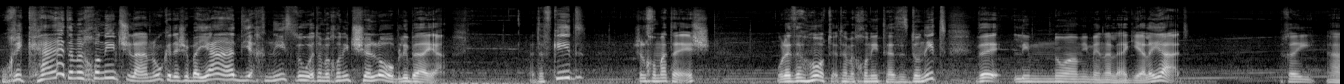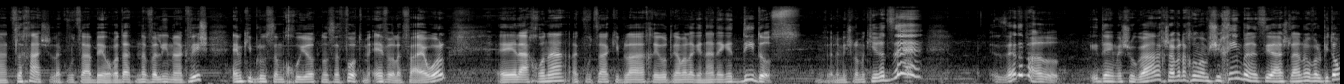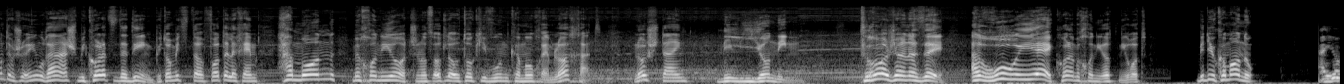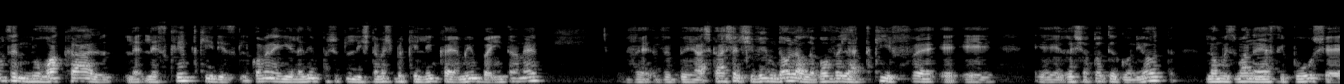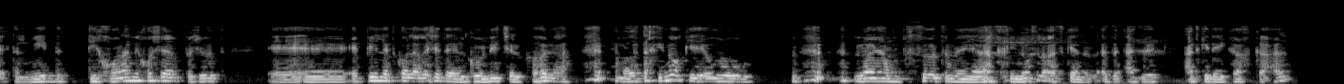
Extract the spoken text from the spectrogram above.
הוא חיכה את המכונית שלנו כדי שביד יכניסו את המכונית שלו בלי בעיה. התפקיד של חומת האש הוא לזהות את המכונית הזדונית ולמנוע ממנה להגיע ליעד. אחרי ההצלחה של הקבוצה בהורדת נבלים מהכביש, הם קיבלו סמכויות נוספות מעבר לפיירוול. אה, לאחרונה הקבוצה קיבלה אחריות גם על הגנה נגד דידוס, ולמי שלא מכיר את זה, זה דבר די משוגע. עכשיו אנחנו ממשיכים בנסיעה שלנו, אבל פתאום אתם שומעים רעש מכל הצדדים. פתאום מצטרפות אליכם המון מכוניות שנוסעות לאותו כיוון כמוכם. לא אחת, לא שתיים, מיליונים. טרוז'ן הזה, ארור יהיה! כל המכוניות נראות בדיוק כמונו. היום זה נורא קל לסקריפט קידיס, לכל מיני ילדים פשוט להשתמש בכלים קיימים באינטרנט, ובהשקעה של 70 דולר לבוא ולהתקיף אה, אה, אה, רשתות ארגוניות. לא מזמן היה סיפור שתלמיד תיכון, אני חושב, פשוט הפיל את כל הרשת הארגונית של כל מערכת החינוך, כי הוא לא היה מבסוט מהחינוך שלו, אז כן, אז, אז, אז עד כדי כך קל.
